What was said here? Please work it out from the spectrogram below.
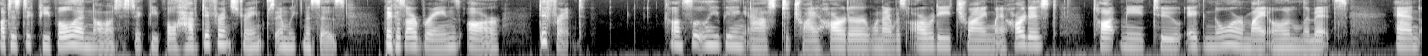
autistic people and non autistic people have different strengths and weaknesses because our brains are different. Constantly being asked to try harder when I was already trying my hardest taught me to ignore my own limits and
